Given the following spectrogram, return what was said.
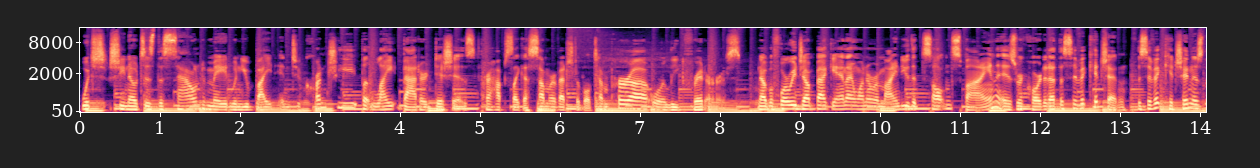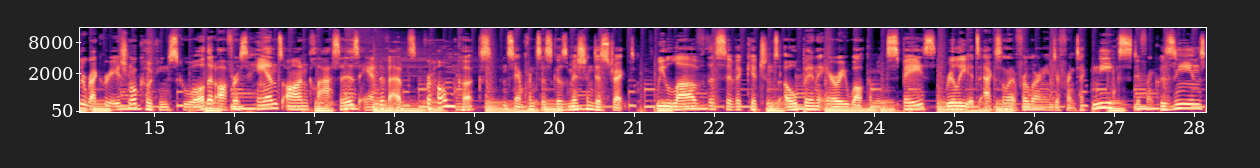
which she notes is the sound made when you bite into crunchy but light battered dishes, perhaps like a summer vegetable tempura or leek fritters. Now, before we jump back in, I want to remind you that Salt and Spine is recorded at the Civic Kitchen. The Civic Kitchen is the recreational cooking school that offers hands on classes and events for home cooks in San Francisco's Mission District. We love the Civic Kitchen's open, airy, welcoming space. Really, it's excellent for learning different techniques, different cuisines,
